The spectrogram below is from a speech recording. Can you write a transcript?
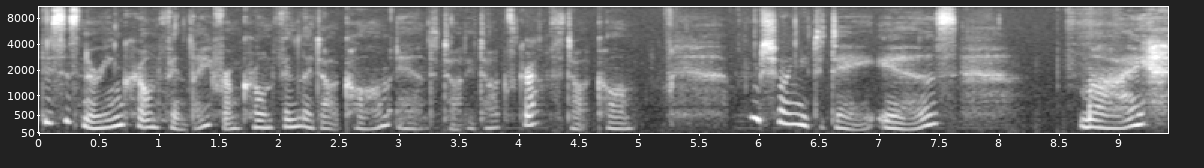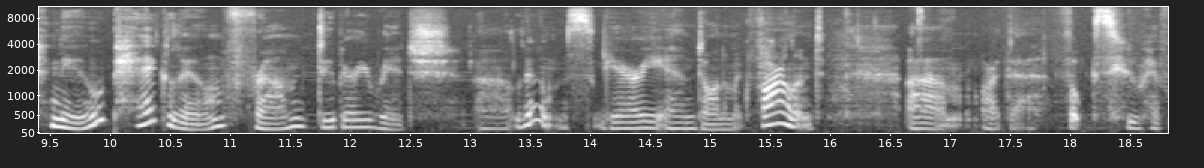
this is Noreen Crone Findlay from cronefindlay.com and dottytalkscrafts.com. What I'm showing you today is my new peg loom from Dewberry Ridge uh, Looms. Gary and Donna McFarland um, are the folks who have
